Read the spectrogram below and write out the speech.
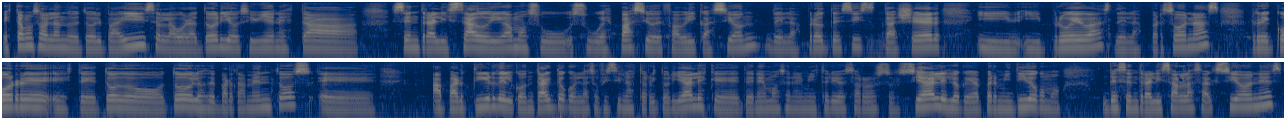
Estamos hablando de todo el país, el laboratorio si bien está centralizado, digamos, su, su espacio de fabricación de las prótesis, taller y, pruebas de las personas, recorre este, todo, todos los departamentos. Eh, a partir del contacto con las oficinas territoriales que tenemos en el Ministerio de Desarrollo Social, es lo que ha permitido como descentralizar las acciones,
